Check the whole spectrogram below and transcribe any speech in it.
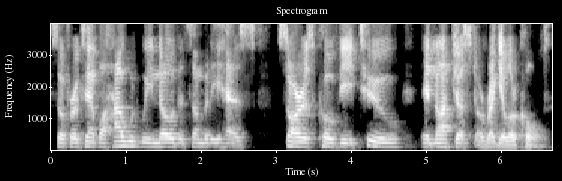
So, for example, how would we know that somebody has SARS-CoV-2 and not just a regular cold?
